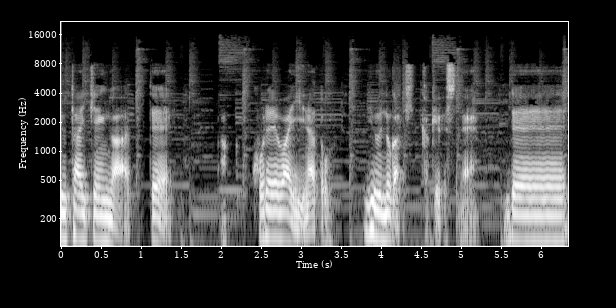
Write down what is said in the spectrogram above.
う体験があって、はい、これはいいなと。いうのがきっかけですね。で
